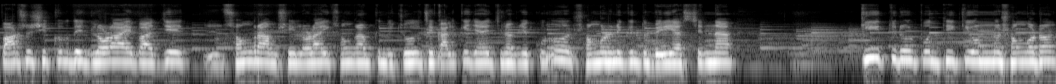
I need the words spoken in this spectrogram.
পার্শ্ব শিক্ষকদের লড়াই বা যে সংগ্রাম, সেই লড়াই সংগ্রাম কিন্তু চলছে। কালকে জানিয়েছিলাম যে কোনো সংগঠনে কিন্তু বেরিয়ে আসছেন না। কি তৃণমূলপন্থী, কি অন্য সংগঠন,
